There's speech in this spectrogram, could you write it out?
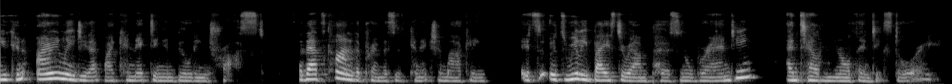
you can only do that by connecting and building trust. So that's kind of the premise of connection marketing. It's, it's really based around personal branding and telling an authentic story.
